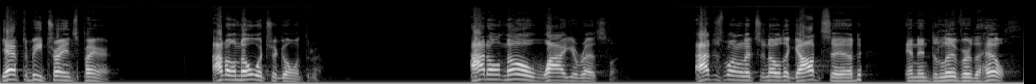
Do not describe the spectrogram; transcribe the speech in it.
You have to be transparent. I don't know what you're going through. I don't know why you're wrestling. I just want to let you know that God said, and then deliver the health.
